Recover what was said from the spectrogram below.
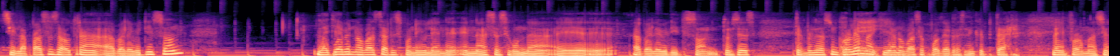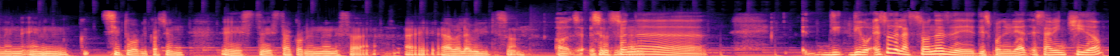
si la pasas a otra availability zone, la llave no va a estar disponible en, esa segunda eh, availability zone. Entonces tendrás un problema que ya no vas a poder desencriptar la información en, si tu aplicación este, está corriendo en esa eh, availability zone. Oh, suena... Digo, eso de las zonas de disponibilidad está bien chido,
